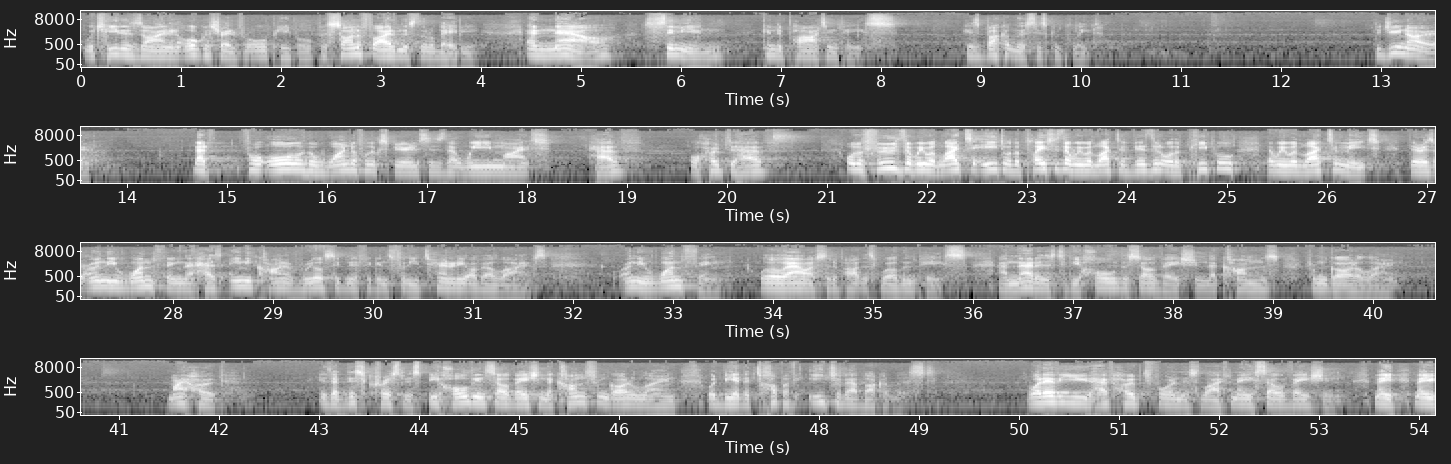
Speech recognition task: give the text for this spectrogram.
which he designed and orchestrated for all people, personified in this little baby. And now Simeon can depart in peace. His bucket list is complete. Did you know that for all of the wonderful experiences that we might have or hope to have, or the foods that we would like to eat, or the places that we would like to visit, or the people that we would like to meet, there is only one thing that has any kind of real significance for the eternity of our lives. Only one thing will allow us to depart this world in peace, and that is to behold the salvation that comes from God alone. My hope is that this Christmas, beholding salvation that comes from God alone, would be at the top of each of our bucket list. Whatever you have hoped for in this life, may salvation, may, may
